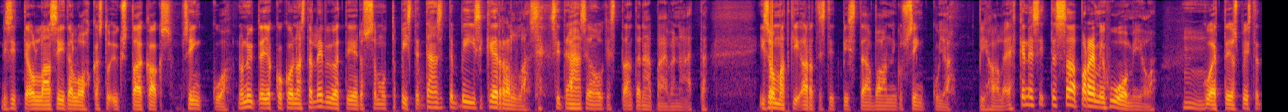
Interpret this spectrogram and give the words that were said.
niin sitten ollaan siitä lohkaistu yksi tai kaksi sinkkua. No nyt ei ole kokonaista levyä tiedossa, mutta pistetään sitten biisi kerrallaan. Sitähän se on oikeastaan tänä päivänä, että isommatkin artistit pistää vaan niin kuin sinkkuja pihalle. Ehkä ne sitten saa paremmin huomioon, hmm. kuin että jos pistät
